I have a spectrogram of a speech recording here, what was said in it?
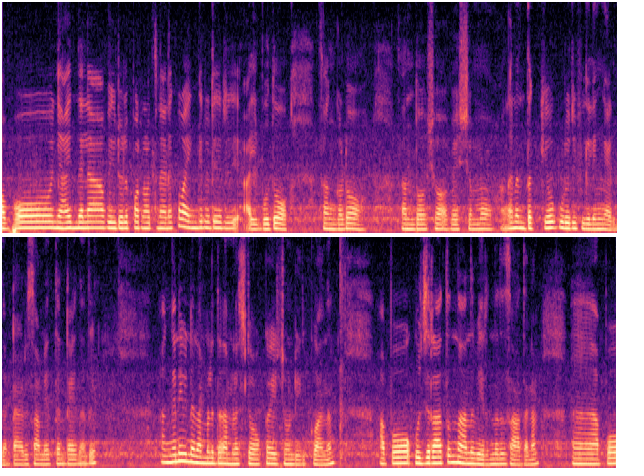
അപ്പോൾ ഞാൻ ഇന്നലെ ആ വീഡിയോയിൽ പറഞ്ഞ പോലെ തന്നെ എനിക്ക് ഭയങ്കര ഒരു ഒരു അത്ഭുതമോ സങ്കടമോ സന്തോഷമോ വിഷമോ അങ്ങനെ എന്തൊക്കെയോ കൂടി ഒരു ഫീലിംഗ് ആയിരുന്നു കേട്ടോ ആ ഒരു സമയത്ത് ഉണ്ടായിരുന്നത്. അങ്ങനെ പിന്നെ നമ്മളിത് നമ്മളെ സ്റ്റോക്ക് അയച്ചുകൊണ്ടിരിക്കുവാണ് അപ്പോൾ ഗുജറാത്തിൽ നിന്നാണ് വരുന്നത് സാധനം. അപ്പോൾ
